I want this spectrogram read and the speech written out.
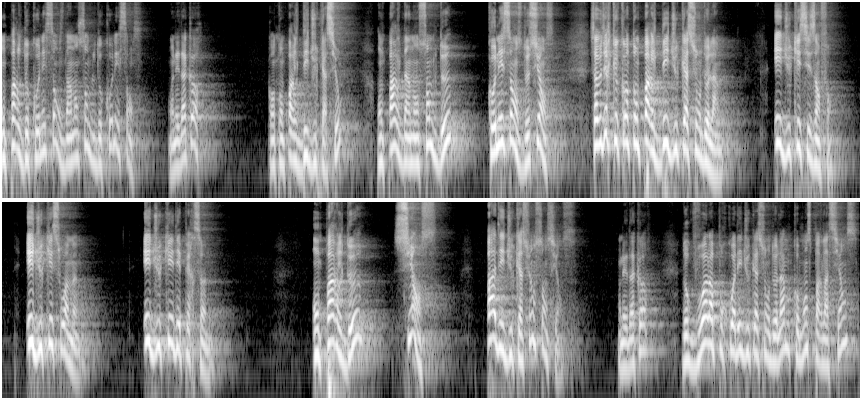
on parle de connaissances, d'un ensemble de connaissances. On est d'accord? Quand on parle d'éducation, on parle d'un ensemble de connaissances, de sciences. Ça veut dire que quand on parle d'éducation de l'âme, éduquer ses enfants, éduquer soi-même, éduquer des personnes, on parle de science, pas d'éducation sans science. On est d'accord? Donc voilà pourquoi l'éducation de l'âme commence par la science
